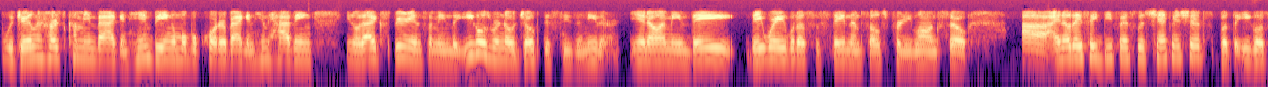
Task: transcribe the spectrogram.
with Jalen Hurts coming back and him being a mobile quarterback and him having, you know, that experience, I mean, the Eagles were no joke this season either. You know, I mean, they they were able to sustain themselves pretty long. So uh, I know they say defense wins championships, but the Eagles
